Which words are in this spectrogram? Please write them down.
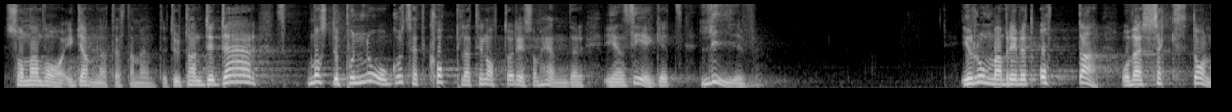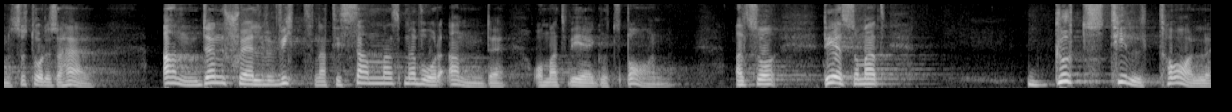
som man var i Gamla testamentet, utan det där måste på något sätt koppla till något av det som händer i ens eget liv. I Romarbrevet 8 och vers 16 så står det så här. Anden själv vittnar tillsammans med vår ande om att vi är Guds barn. Alltså, det är som att Guds tilltal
